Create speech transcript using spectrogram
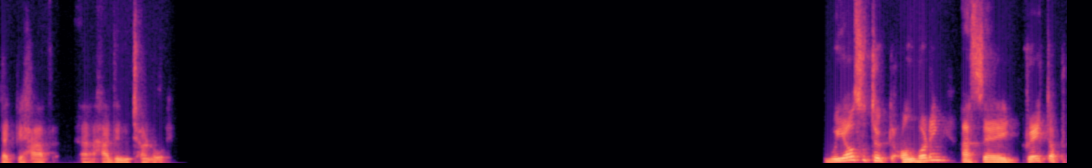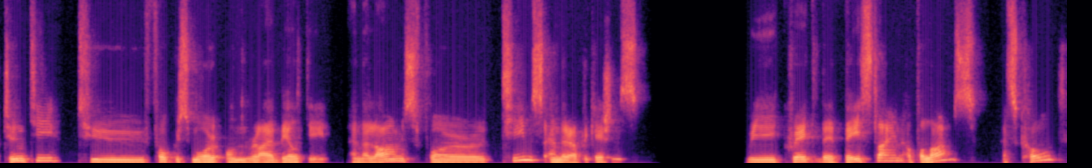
that we have uh, had internally. we also took onboarding as a great opportunity to focus more on reliability and alarms for teams and their applications. We created a baseline of alarms as code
